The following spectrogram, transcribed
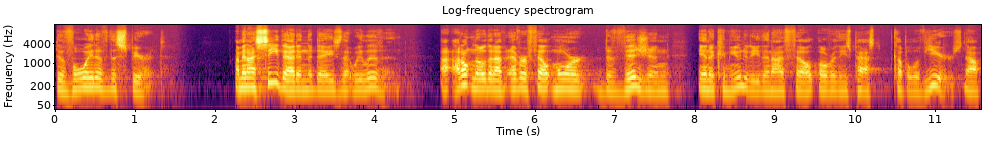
devoid of the Spirit. I mean, I see that in the days that we live in. I don't know that I've ever felt more division in a community than I've felt over these past couple of years. Now,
